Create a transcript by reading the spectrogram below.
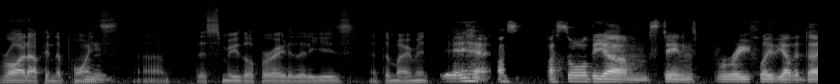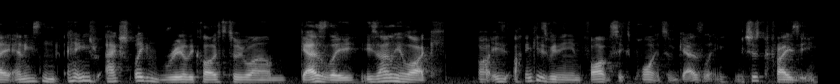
right up in the points. Mm. Um, the smooth operator that he is at the moment. Yeah, I, I saw the um, standings briefly the other day, and he's he's actually really close to um, Gasly. He's only like oh, he's, I think he's within five or six points of Gasly, which is crazy.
